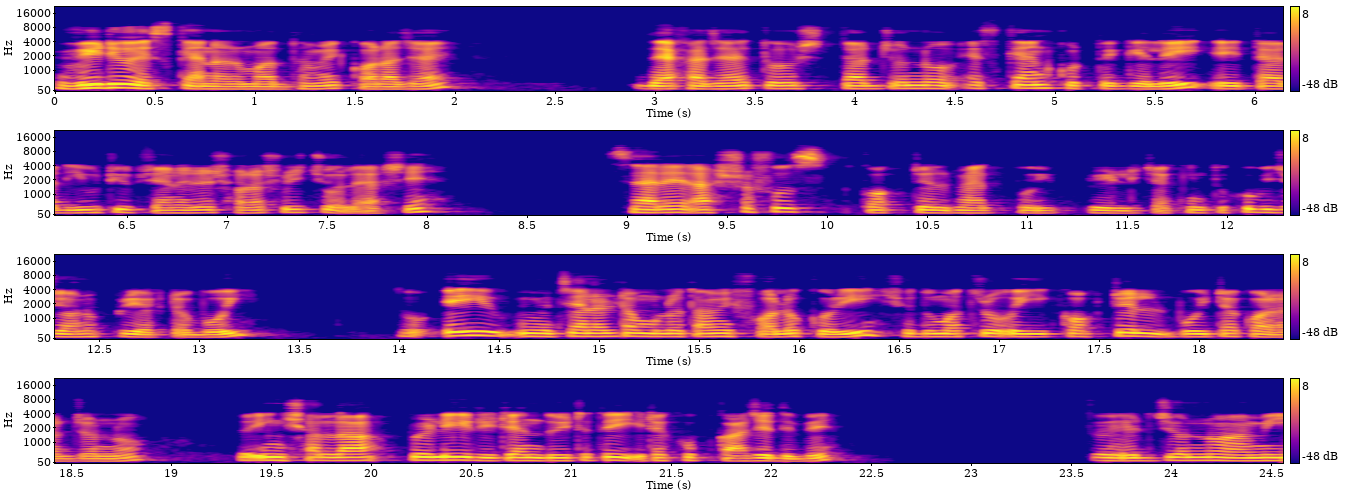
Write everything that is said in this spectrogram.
ভিডিও স্ক্যানার মাধ্যমে করা যায়। দেখা যায়। তো তার জন্য স্ক্যান করতে গেলেই এই তার ইউটিউব চ্যানেলে সরাসরি চলে আসে। স্যারের আশরাফুল ককটেল ম্যাথ বই প্রিলিটা কিন্তু খুবই জনপ্রিয় একটা বই। তো এই চ্যানেলটা মূলত আমি ফলো করি শুধুমাত্র ওই ককটেল বইটা করার জন্য। তো ইনশাল্লাহ প্রিলি রিটার্ন দুইটাতেই এটা খুব কাজে দেবে। তো এর জন্য আমি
